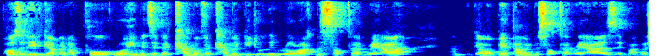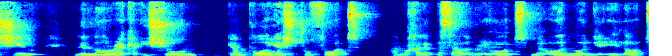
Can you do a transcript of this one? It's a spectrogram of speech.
פוזיטיב, גם אנחנו פה רואים את זה בכמה וכמה גידולים, לא רק בסרטן ריאה, אמ, גם הרבה פעמים בסרטן ריאה זה באנשים ללא רקע עישון, גם פה יש תרופות, המחלק בסל הבריאות מאוד מאוד יעילות,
